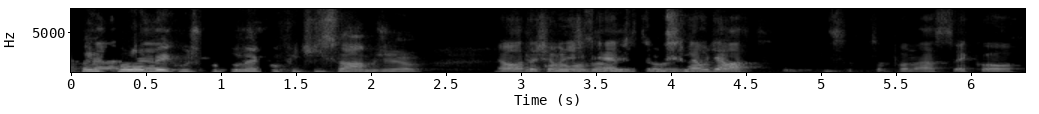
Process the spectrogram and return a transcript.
a ten koloběh už potom jako fičí sám, že jo? No, takže jako oni říkají, že to musíme udělat. Co, co po nás jako,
